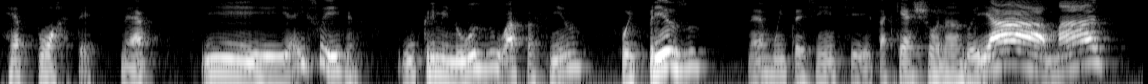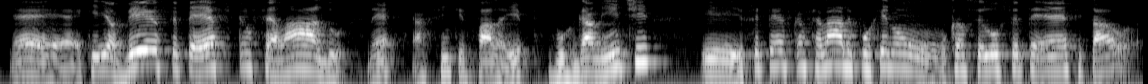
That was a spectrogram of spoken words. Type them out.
repórter, né? E é isso aí, cara. O criminoso, o assassino, foi preso, né? Muita gente está questionando aí, ah, mas é, queria ver CPF cancelado, né? É assim que fala aí vulgarmente. E CPF cancelado, por que não cancelou o CPF e tal?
